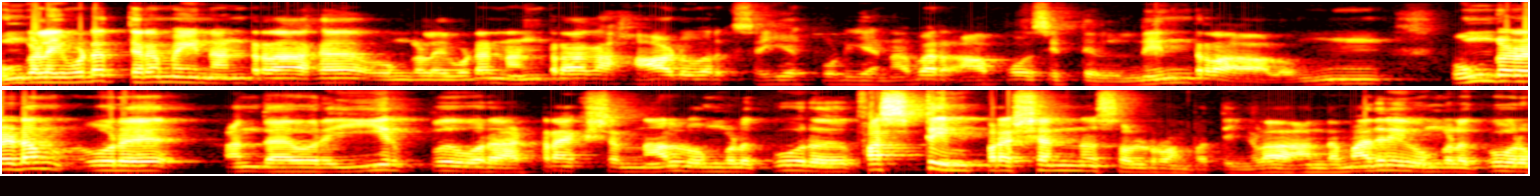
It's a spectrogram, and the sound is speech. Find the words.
உங்களை விட திறமை நன்றாக உங்களை விட நன்றாக ஹார்ட் ஒர்க் செய்யக்கூடிய நபர் ஆப்போசிட்டில் நின்றாலும் உங்களிடம் ஒரு அந்த ஒரு ஈர்ப்பு ஒரு அட்ராக்ஷன்னால் உங்களுக்கு ஒரு ஃபஸ்ட் இம்ப்ரெஷன்னு சொல்கிறோம் பார்த்தீங்களா? அந்த மாதிரி உங்களுக்கு ஒரு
